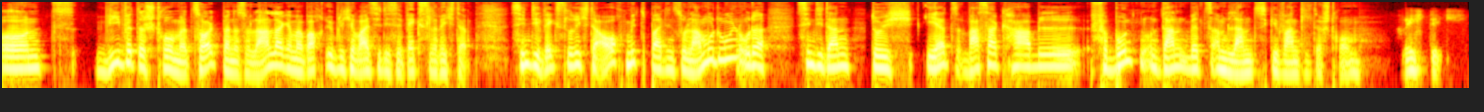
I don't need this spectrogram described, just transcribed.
und wie wird der Strom erzeugt bei einer Solaranlage? Man braucht üblicherweise diese Wechselrichter. Sind die Wechselrichter auch mit bei den Solarmodulen oder sind die dann durch Erdwasserkabel verbunden und dann wird es am Land gewandelt, der Strom? Richtig.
